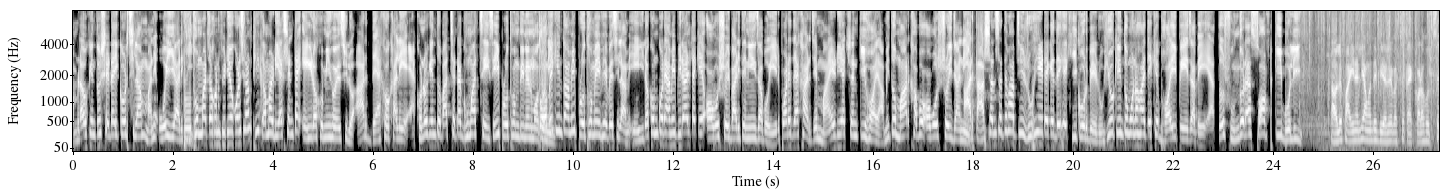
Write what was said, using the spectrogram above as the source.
আমরাও কিন্তু সেটাই করছিলাম মানে ওই আর। প্রথমবার যখন ভিডিও করেছিলাম ঠিক আমার রিয়াকশনটা এইরকমই হয়েছিল। আর দেখো খালি এখনও কিন্তু বাচ্চাটা ঘুমাচ্ছেই সেই প্রথম দিনের মতো তবে কিন্তু আমি প্রথমেই ভেবেছিলাম এই রকম করে আমি বিড়ালটাকে অবশ্যই বাড়িতে নিয়ে যাব। এরপরে দেখার যে মায়ের রিয়াকশন কি হয় আমি তো মার খাব অবশ্যই জানি। আর তার সাথে সাথে ভাবছি রুহি এটাকে দেখে কি করবে? রুহিও কিন্তু মনে হয় দেখে ভয়ই পেয়ে যাবে। এত সুন্দর আর সফট কি বলি? তাহলে ফাইনালি আমাদের বিড়ালের বাচ্চা প্যাক করা হচ্ছে।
